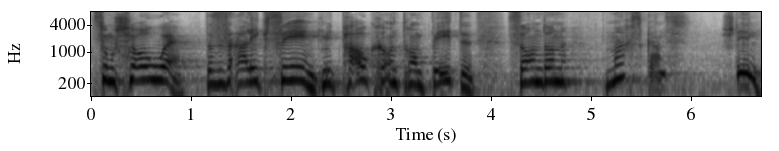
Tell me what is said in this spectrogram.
zum Showen, dass es alle sehen, mit Pauken und Trompeten, sondern mach's ganz still.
